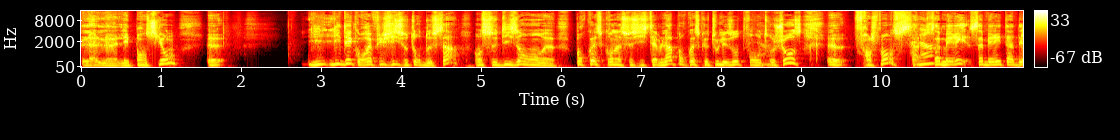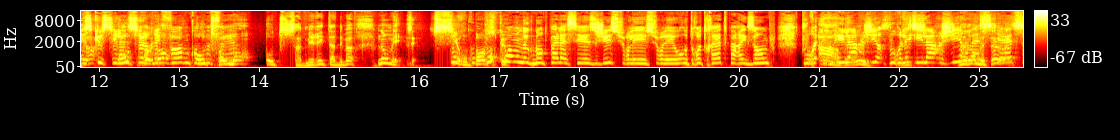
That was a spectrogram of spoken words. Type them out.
les pensions. Euh, l'idée qu'on réfléchisse autour de ça, en se disant euh, pourquoi est-ce qu'on a ce système-là, pourquoi est-ce que tous les autres font autre chose, franchement, ça, ça, mérite, ça mérite un débat. Est-ce que c'est la seule réforme qu'on peut faire? Ça mérite un débat. Non, mais si on pense pourquoi on n'augmente pas la CSG sur les sur les hautes retraites, par exemple, pour ah, bah élargir pour élargir l'assiette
